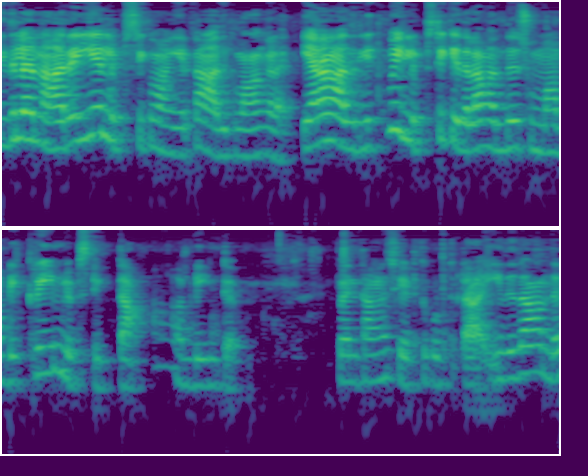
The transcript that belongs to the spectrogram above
இதில் நிறைய லிப்ஸ்டிக் வாங்கியிருக்கேன். அதுக்கு வாங்கலை. ஏன்னா அது லிக்விட் லிப்ஸ்டிக் இதெல்லாம் வந்து சும்மா அப்படி க்ரீம் லிப்ஸ்டிக் தான் அப்படின்ட்டு. இப்போ என் தங்கச்சி எடுத்து கொடுத்துட்டா. இதுதான் அந்த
